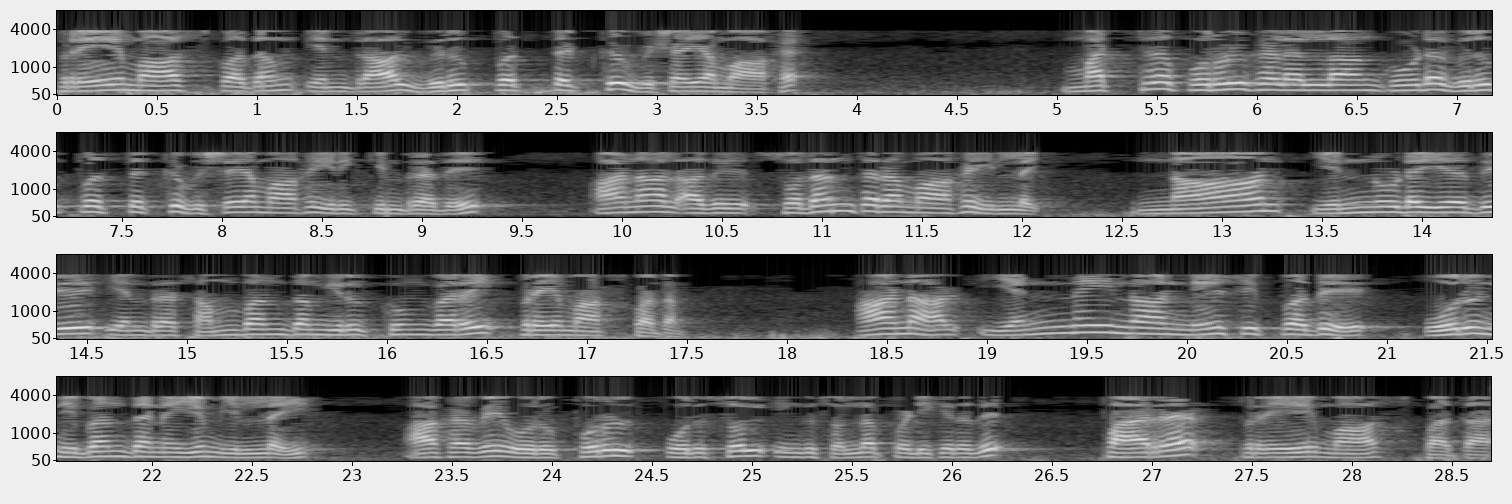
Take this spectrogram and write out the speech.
பிரேமாஸ்பதம் என்றால் விருப்பத்திற்கு விஷயமாக. மற்ற பொருள்களெல்லாம் கூட விருப்பத்துக்கு விஷயமாக இருக்கின்றது. ஆனால் அது சுதந்திரமாக இல்லை. நான் என்னுடையது என்ற சம்பந்தம் இருக்கும் வரை பிரேமாஸ்பதம். ஆனால் என்னை நான் நேசிப்பது ஒரு நிபந்தனையும் இல்லை. ஆகவே ஒரு பொருள் ஒரு சொல் இங்கு சொல்லப்படுகிறது. பர பிரேமாஸ்பத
